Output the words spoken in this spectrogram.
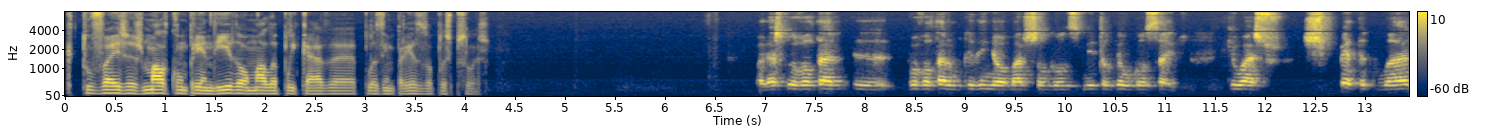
que tu vejas mal compreendida ou mal aplicada pelas empresas ou pelas pessoas? Olha, acho que vou voltar, uh, vou voltar um bocadinho ao Marshall Goldsmith, ele tem um conceito que eu acho espetacular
